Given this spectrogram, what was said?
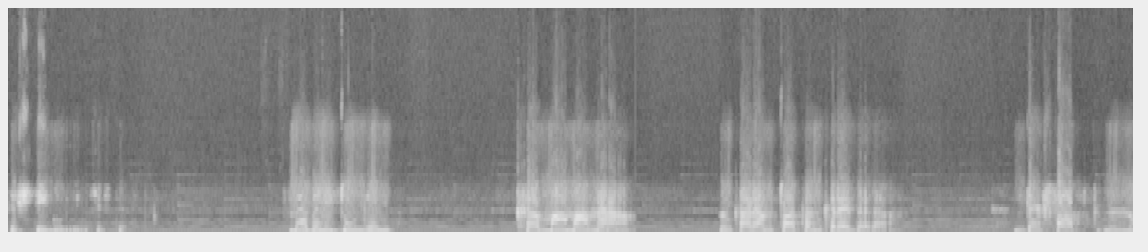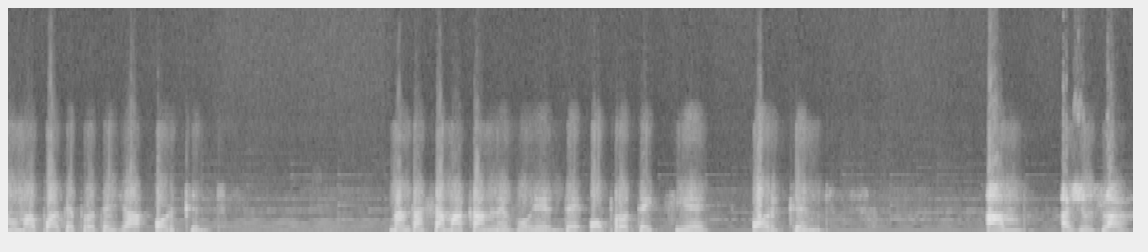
câștigul din chestia asta. Mi-a venit un gând că mama mea, în care am toată încrederea, de fapt nu mă poate proteja oricând. Mi-am dat seama că am nevoie de o protecție oricând. Am ajuns la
